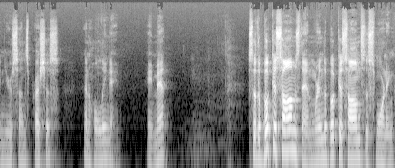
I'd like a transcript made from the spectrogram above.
in your Son's precious and holy name. Amen. So, the book of Psalms, then, we're in the book of Psalms this morning.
